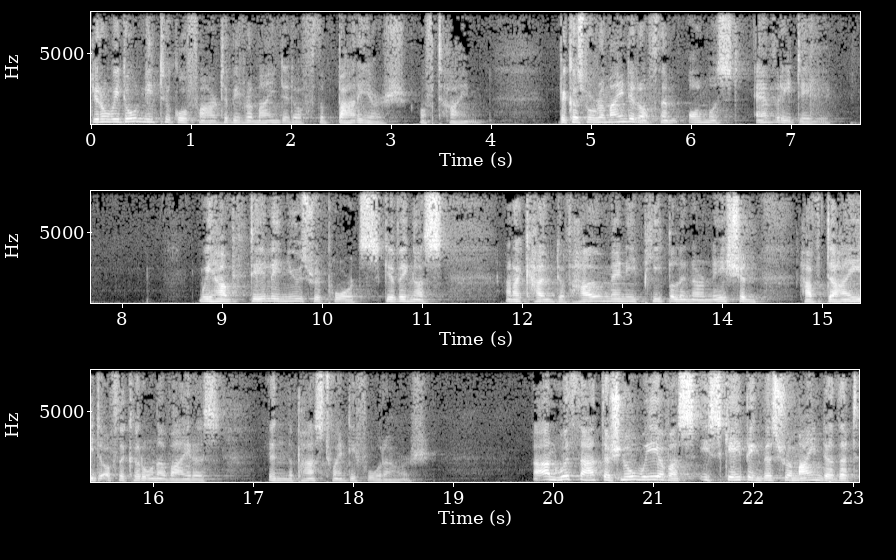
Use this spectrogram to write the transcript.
You know, we don't need to go far to be reminded of the barriers of time, because we're reminded of them almost every day. We have daily news reports giving us an account of how many people in our nation have died of the coronavirus in the past 24 hours. And with that, there's no way of us escaping this reminder that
